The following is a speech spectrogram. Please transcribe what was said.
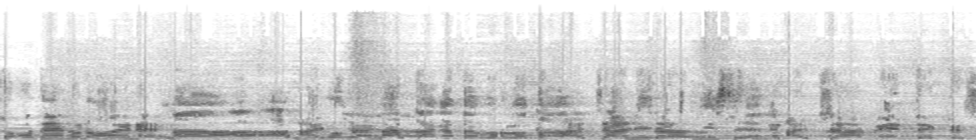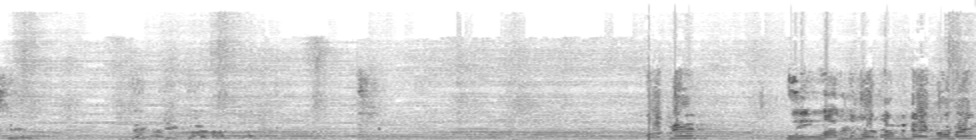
সমাধান এখনও হয় নাই? না আপনি আচ্ছা, বললেন না আচ্ছা। টাকা দেওয়ার কথা আচ্ছা আপনি আচ্ছা। নিছেন আচ্ছা আমি দেখতেছি। কি করা যায়? জি তুমি দেখো নাই?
